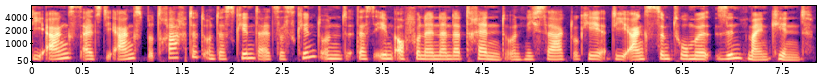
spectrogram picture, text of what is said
die Angst als die Angst betrachtet und das Kind als das Kind und das eben auch voneinander trennt und nicht sagt, okay, die Angstsymptome sind mein Kind.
